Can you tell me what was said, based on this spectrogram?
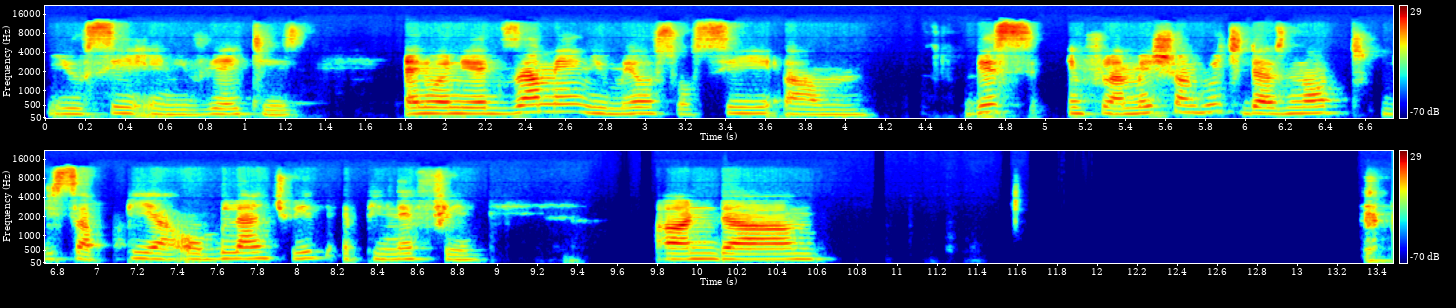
you see in uveitis. And when you examine, you may also see um, this inflammation, which does not disappear or blanch with epinephrine. And um,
